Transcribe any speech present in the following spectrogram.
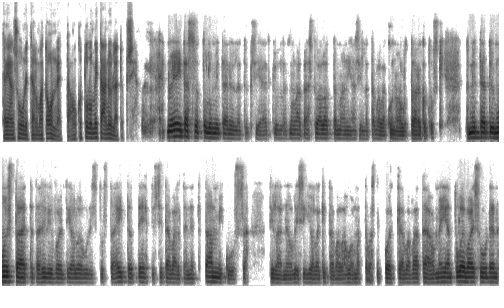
teidän suunnitelmat on, että onko tullut mitään yllätyksiä? No ei tässä ole tullut mitään yllätyksiä, että kyllä me ollaan päästy aloittamaan ihan sillä tavalla, kun on ollut tarkoituskin. Mutta nyt täytyy muistaa, että tätä hyvinvointialueuudistusta ei ole tehty sitä varten, että tammikuussa tilanne olisi jollakin tavalla huomattavasti poikkeava, vaan tämä on meidän tulevaisuuden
